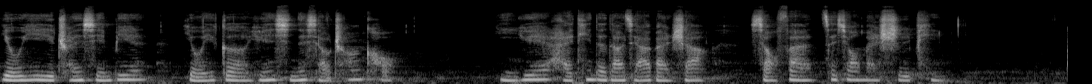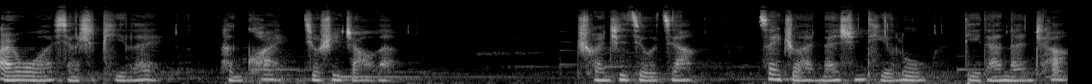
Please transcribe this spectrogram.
游弋船舷边有一个圆形的小窗口，隐约还听得到甲板上小贩在叫卖食品。而我想是疲累，很快就睡着了。船至九江，再转南浔铁路抵达南昌，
